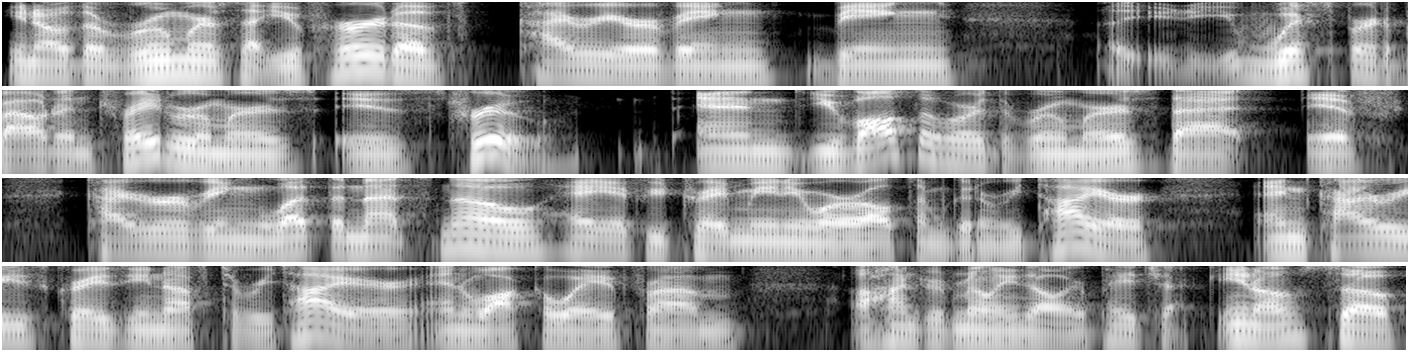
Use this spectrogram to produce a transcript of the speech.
you know the rumors that you've heard of Kyrie Irving being whispered about in trade rumors is true. And you've also heard the rumors that if Kyrie Irving let the Nets know, hey, if you trade me anywhere else, I'm going to retire, and Kyrie's crazy enough to retire and walk away from a hundred million dollar paycheck, you know, so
